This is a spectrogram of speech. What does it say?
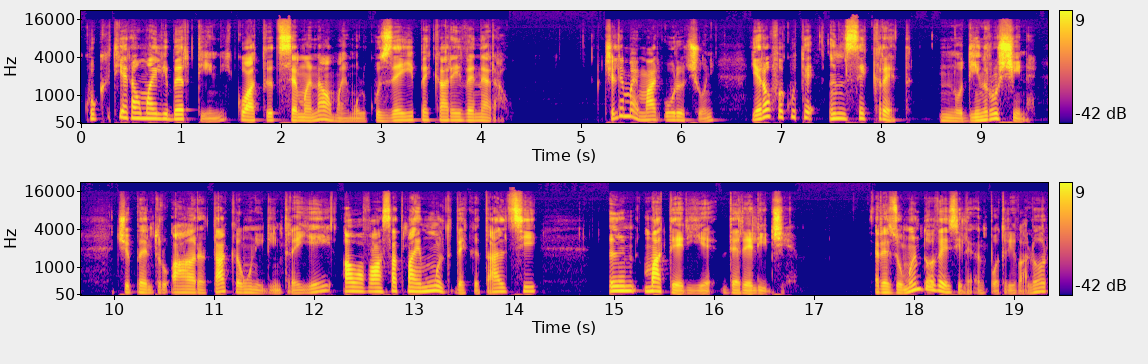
Cu cât erau mai libertini, cu atât semănau mai mult cu zeii pe care îi venerau. Cele mai mari urăciuni erau făcute în secret, nu din rușine, ci pentru a arăta că unii dintre ei au avansat mai mult decât alții în materie de religie. Rezumând dovezile împotriva lor,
